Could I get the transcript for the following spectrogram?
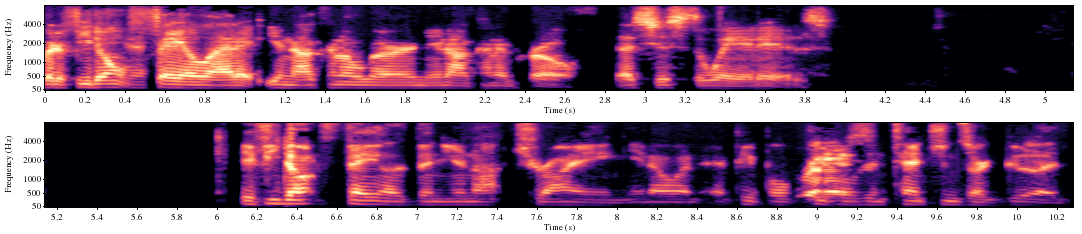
but if you don't yeah. fail at it you're not going to learn you're not going to grow that's just the way it is if you don't fail then you're not trying you know and, and people right. people's intentions are good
